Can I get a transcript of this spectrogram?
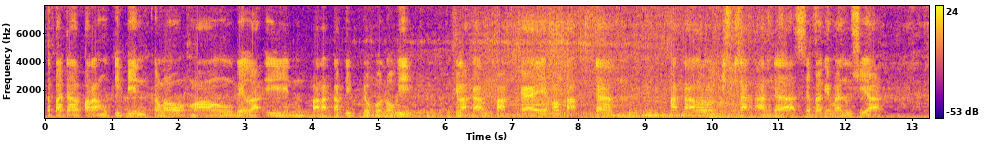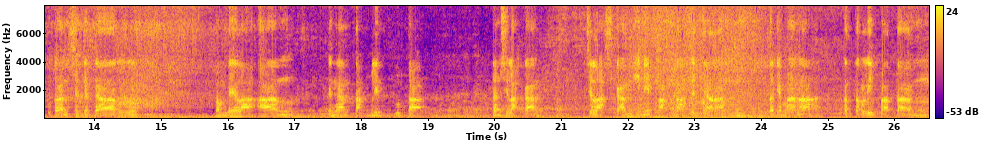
Kepada para mukibin kalau mau belain para kabib Dobolowi Silahkan pakai otak dan akal pikiran Anda sebagai manusia. Bukan sekedar pembelaan dengan taklid buta dan silahkan jelaskan ini fakta sejarah bagaimana keterlibatan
